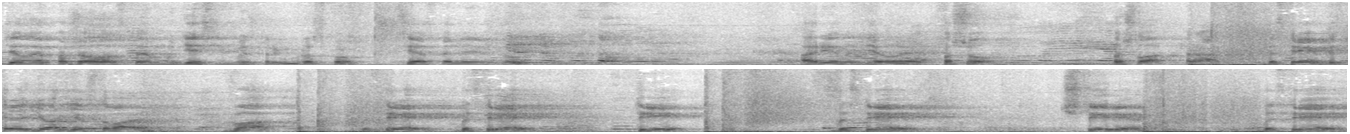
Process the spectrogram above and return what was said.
сделай, пожалуйста, ему 10 быстрых бросков. Все остальные ждут. Арина делает. Пошел. Пошла. Раз. Быстрее, быстрее, Георгий, вставай. Два. Быстрее, быстрее. Три. Быстрее. Четыре. Быстрее.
